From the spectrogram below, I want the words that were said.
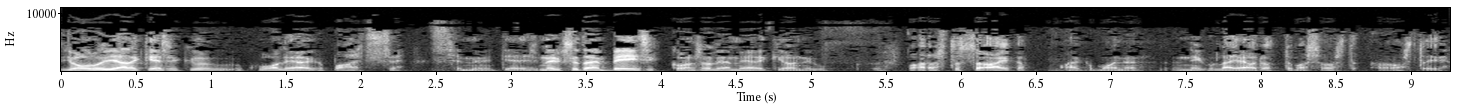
joulun jälkeen se kyllä kuoli aika pahasti se, se myynti. Esimerkiksi jotain Basic-konsolia meilläkin on niin varastossa aika, aikamoinen niin läjä odottamassa osta, ostajia.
